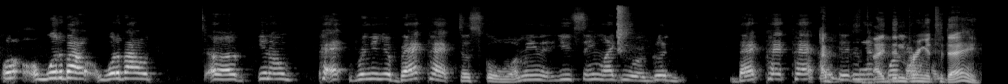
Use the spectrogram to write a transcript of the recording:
well, what about what about uh you know pack, bringing your backpack to school? I mean, you seem like you were a good backpack packer I, didn't I didn't bring it today.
